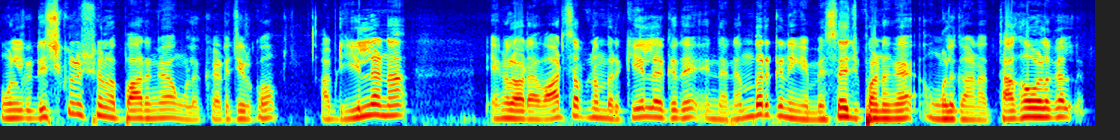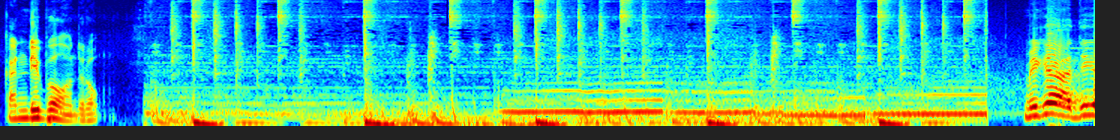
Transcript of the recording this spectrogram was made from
உங்களுக்கு டிஸ்கிரிப்ஷனில் பாருங்கள் உங்களுக்கு கிடச்சிருக்கும். அப்படி இல்லைன்னா எங்களோட வாட்ஸ்அப் நம்பர் கீழே இருக்குது. இந்த நம்பருக்கு நீங்கள் மெசேஜ் பண்ணுங்கள் உங்களுக்கான தகவல்கள் கண்டிப்பாக வந்துடும் மிக அதிக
